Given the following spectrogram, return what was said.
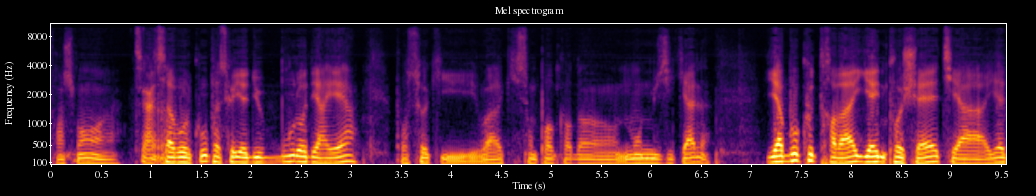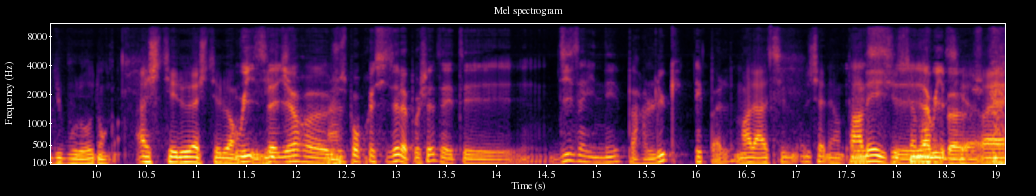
franchement, euh, rien. ça vaut le coup parce qu'il y a du boulot derrière pour ceux qui voilà, qui sont pas encore dans le monde musical. Il y a beaucoup de travail, il y a une pochette, il y a, il y a du boulot. Donc achetez-le, achetez-le en Oui, physique. d'ailleurs, euh, Ouais. juste pour préciser, la pochette a été designée par Luc Epal. Voilà, j'allais en parler justement. ah oui, bah, que, je- ouais.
